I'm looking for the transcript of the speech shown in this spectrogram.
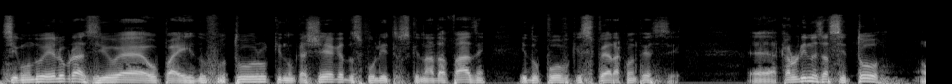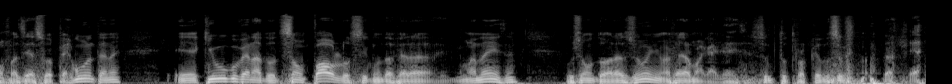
Segundo ele, o Brasil é o país do futuro, que nunca chega, dos políticos que nada fazem e do povo que espera acontecer. É, a Carolina já citou, ao fazer a sua pergunta, né, é, que o governador de São Paulo, segundo a Vera Guimarães, né, o João Dora Júnior, a Vera Magalhães, sempre estou trocando o sobrenome da Vera,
